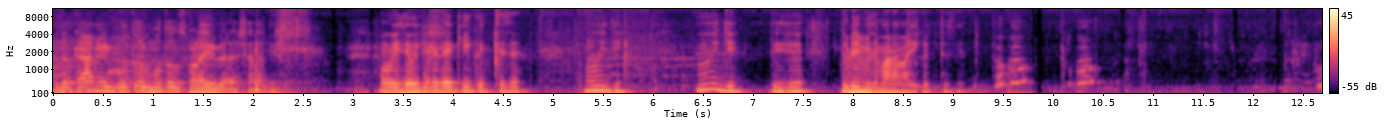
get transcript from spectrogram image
ওদের কাম এই বোতল মোতল ছড়াই বেড়ায় সারাদিন। ওই যে ওইখানে দেখ কি করতেছে? ওই যে ওই যে দুই দুটোই মিলে মারামারি করতেছে হুম, হুম। হ্যাঁ, হ্যাঁ, হ্যাঁ।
